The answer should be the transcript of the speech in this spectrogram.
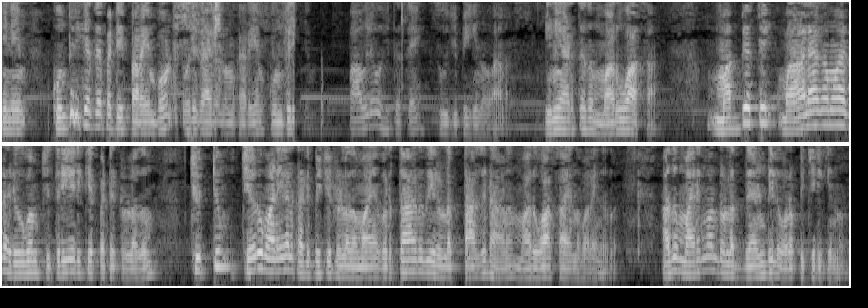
ഇനിയും കുന്തിരിക്കത്തെ പറ്റി പറയുമ്പോൾ ഒരു കാര്യം നമുക്കറിയാം. കുന്തിരിക്കം പൗരോഹിത്യത്തെ സൂചിപ്പിക്കുന്നതാണ്. ഇനി അടുത്തത് മറുവാസ. മധ്യത്തിൽ മാലാകമാരുടെ രൂപം ചിത്രീകരിക്കപ്പെട്ടിട്ടുള്ളതും ചുറ്റും ചെറുമണികൾ ഘടിപ്പിച്ചിട്ടുള്ളതുമായ വൃത്താകൃതിയിലുള്ള തകിടാണ് മറുവാസ എന്ന് പറയുന്നത്. അത് മരം കൊണ്ടുള്ള ദണ്ടിൽ ഉറപ്പിച്ചിരിക്കുന്നു.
